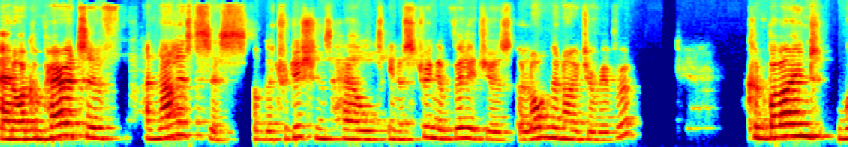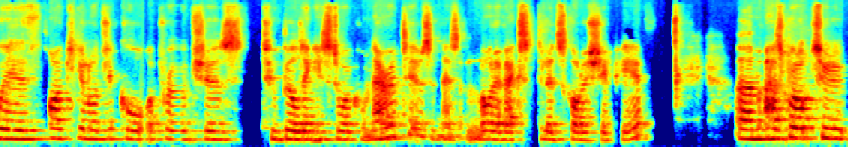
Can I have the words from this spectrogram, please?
And our comparative analysis of the traditions held in a string of villages along the Niger River, combined with archaeological approaches to building historical narratives, and there's a lot of excellent scholarship here, um, has brought to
